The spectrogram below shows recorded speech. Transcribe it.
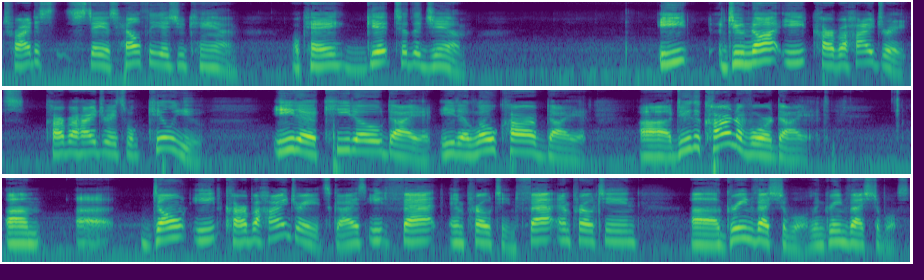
Try to stay as healthy as you can. Okay? Get to the gym. Eat, do not eat carbohydrates. Carbohydrates will kill you. Eat a keto diet. Eat a low carb diet. Uh, do the carnivore diet. Um, uh, don't eat carbohydrates, guys. Eat fat and protein. Fat and protein, uh, green vegetables and green vegetables.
